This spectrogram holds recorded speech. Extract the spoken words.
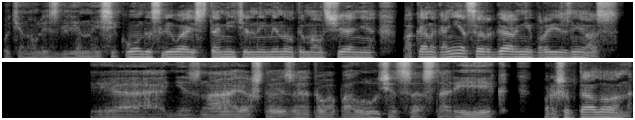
Потянулись длинные секунды, сливаясь в томительные минуты молчания, пока, наконец, Эргар не произнес. «Я не знаю, что из этого получится, старик», — прошептал он.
